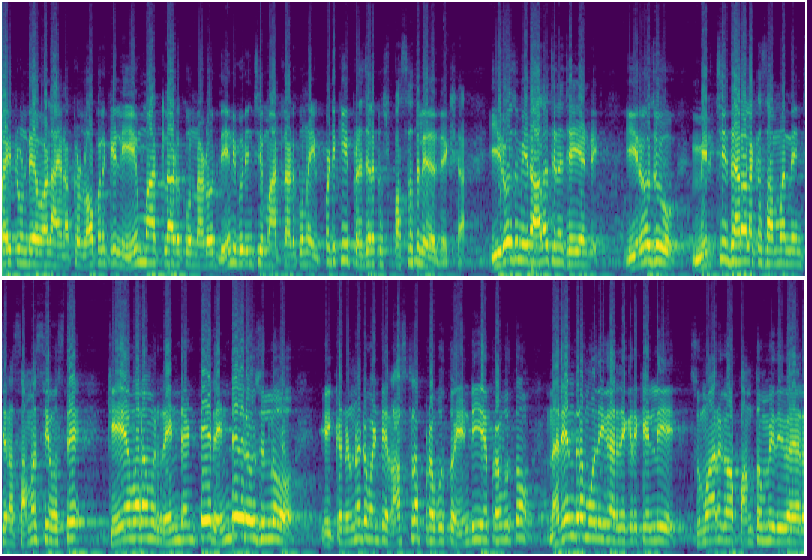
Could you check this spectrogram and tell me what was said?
బయట ఉండేవాళ్ళు. ఆయన అక్కడ లోపలికి వెళ్ళి ఏం మాట్లాడుకున్నాడో దేని గురించి మాట్లాడుకున్నా ఇప్పటికీ ప్రజలకు స్పష్టత లేదు అధ్యక్ష. ఈరోజు మీరు ఆలోచన చేయండి. ఈరోజు మిర్చి ధరలకు సంబంధించిన సమస్య వస్తే కేవలం రెండంటే రెండే రోజుల్లో ఇక్కడ ఉన్నటువంటి రాష్ట్ర ప్రభుత్వం ఎన్డీఏ ప్రభుత్వం నరేంద్ర మోదీ గారి దగ్గరికి వెళ్ళి సుమారుగా పంతొమ్మిది వేల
